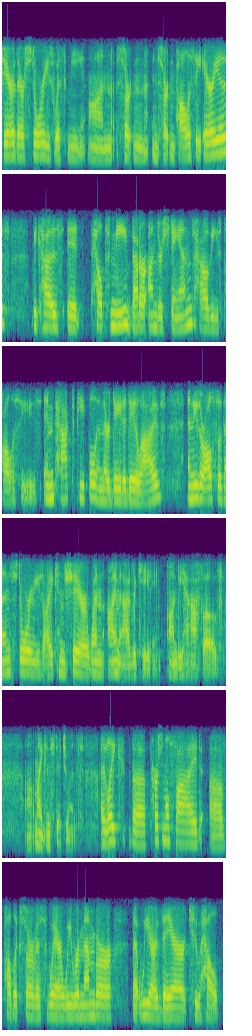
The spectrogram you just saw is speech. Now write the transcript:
share their stories with me on certain in certain policy areas because it helps me better understand how these policies impact people in their day to day lives. And these are also then stories I can share when I'm advocating on behalf of uh, my constituents. I like the personal side of public service where we remember that we are there to help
